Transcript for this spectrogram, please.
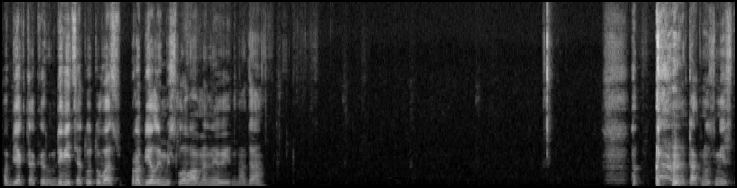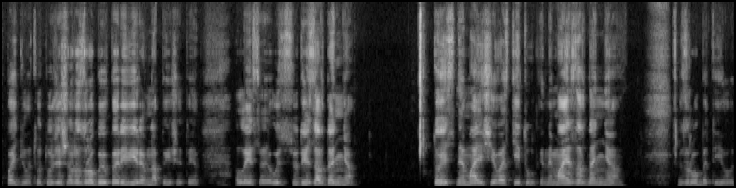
об'єкта. керу- Дивіться, тут у вас пробіли між словами не видно, да? Так, ну зміст пойдет. От уже ж розробив, перевірив, напишете. Лист, ось сюди завдання. Тобто, немає ще у вас титулки, немає завдання. Зробите його.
